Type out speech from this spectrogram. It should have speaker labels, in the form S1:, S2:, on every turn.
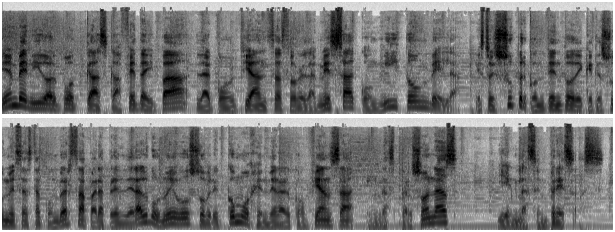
S1: Bienvenido al podcast Café Taipá, la confianza sobre la mesa con Milton Vela. Estoy súper contento de que te sumes a esta conversa para aprender algo nuevo sobre cómo generar confianza en las personas y en las empresas.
